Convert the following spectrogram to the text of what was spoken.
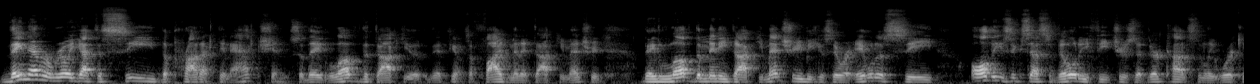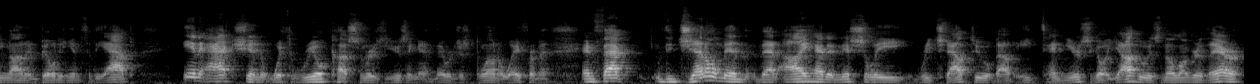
they never really got to see the product in action. So they loved the docu. You know, it's a five minute documentary. They loved the mini documentary because they were able to see all these accessibility features that they're constantly working on and building into the app in action with real customers using it. And they were just blown away from it. In fact, the gentleman that I had initially reached out to about eight, ten years ago at Yahoo is no longer there.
